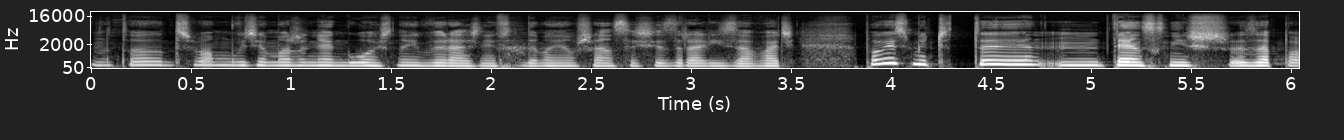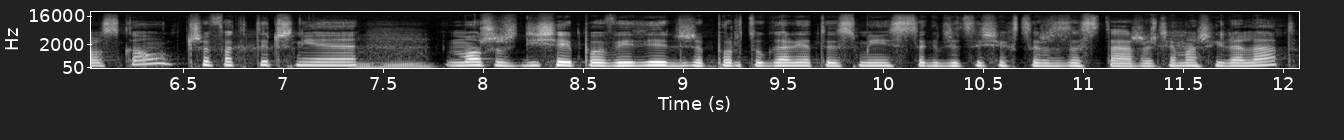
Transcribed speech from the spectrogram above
No to trzeba mówić o marzeniach głośno i wyraźnie, wtedy mają szansę się zrealizować. Powiedz mi, czy ty mm, tęsknisz za Polską, czy faktycznie mhm. możesz dzisiaj powiedzieć, że Portugalia to jest miejsce, gdzie ty się chcesz zestarzeć? A masz ile lat?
